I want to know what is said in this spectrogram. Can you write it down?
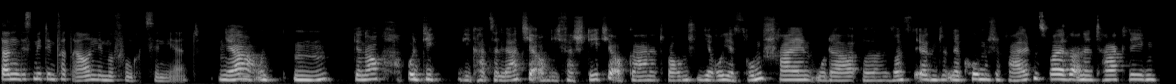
dann das mit dem Vertrauen nicht mehr funktioniert. Ja, und mh, Genau. Und die, die Katze lernt ja auch nicht, versteht ja auch gar nicht, warum wir jetzt rumschreien oder äh, sonst irgendeine komische Verhaltensweise an den Tag legen.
